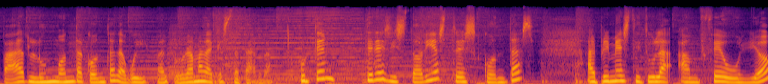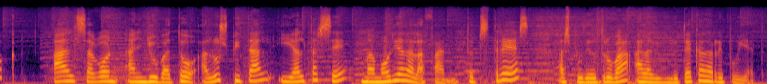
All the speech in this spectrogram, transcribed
per l'Un món de conte d'avui, pel programa d'aquesta tarda. Portem tres històries, tres contes. El primer es titula Em feu un lloc, el segon En Llobató a l'hospital i el tercer Memòria d'elefant. Tots tres els podeu trobar a la Biblioteca de Ripollet.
